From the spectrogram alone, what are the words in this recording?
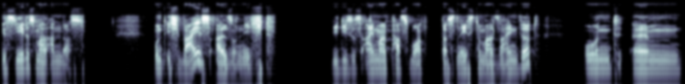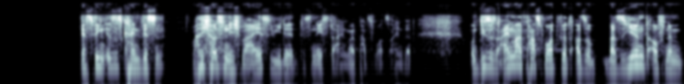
ist jedes Mal anders. Und ich weiß also nicht, wie dieses Einmal-Passwort das nächste Mal sein wird. Und ähm, deswegen ist es kein Wissen, weil ich also nicht weiß, wie de, das nächste Einmal-Passwort sein wird. Und dieses Einmal-Passwort wird also basierend auf einem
